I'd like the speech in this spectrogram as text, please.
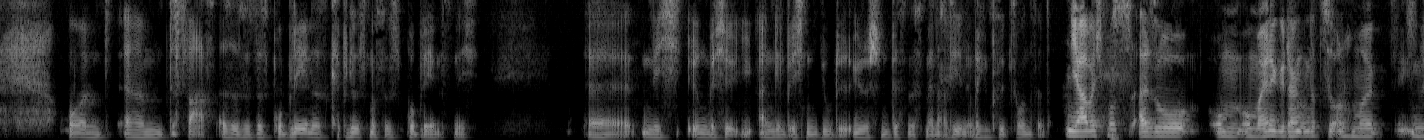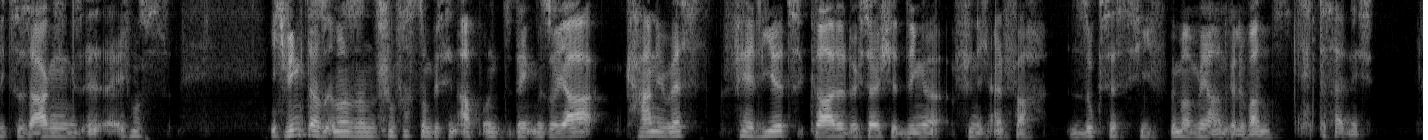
Und ähm, das war's. Also es ist das Problem des Kapitalismus, das Problem ist nicht, äh, nicht irgendwelche angeblichen jude, jüdischen Businessmänner, die in irgendwelchen Positionen sind. Ja, aber ich muss also, um, um meine Gedanken dazu auch nochmal irgendwie zu sagen, äh, ich muss, ich wink da so immer so schon fast so ein bisschen ab und denke mir so, ja, Kanye West verliert gerade durch solche Dinge, finde ich einfach sukzessiv immer mehr an Relevanz. Das halt nicht.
